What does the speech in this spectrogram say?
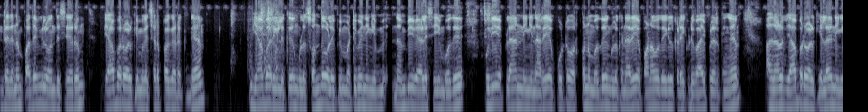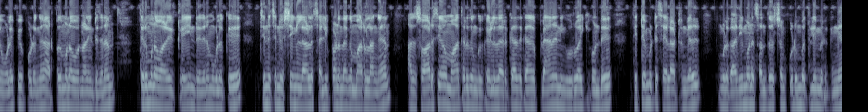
இன்றைய தினம் பதவிகள் வந்து சேரும். வியாபார வாழ்க்கை மிகச்சிறப்பாக இருக்குங்க. வியாபாரிகளுக்கு உங்களை சொந்த உழைப்பை மட்டுமே நீங்கள் நம்பி வேலை செய்யும்போது புதிய பிளான் நீங்கள் நிறைய போட்டு ஒர்க் பண்ணும்போது உங்களுக்கு நிறைய பண உதவிகள் கிடைக்கக்கூடிய வாய்ப்புகள் இருக்குங்க. அதனால வியாபார வாழ்க்கையில் நீங்கள் உழைப்பே போடுங்க. அற்புதமான ஒரு நாள் இன்றைய தினம். திருமண வாழ்க்கை இன்றைய தினம் உங்களுக்கு சின்ன சின்ன விஷயங்களால சளிப்பானதாக மாறலாங்க. அது சுவாரஸ்யமாக மாற்றுறது உங்கள் கையில் தான் இருக்குது அதுக்காக பிளானை நீங்கள் உருவாக்கி கொண்டு திட்டமிட்டு செயலாற்றுங்கள். உங்களுக்கு அதிகமான சந்தோஷம் குடும்பத்திலையும் இருக்குங்க.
